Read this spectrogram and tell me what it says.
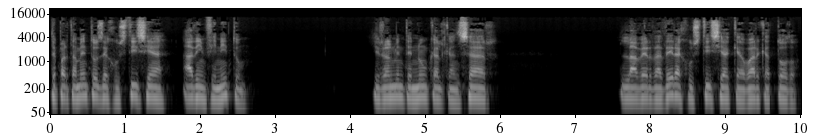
departamentos de justicia ad infinitum, y realmente nunca alcanzar la verdadera justicia que abarca todo.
